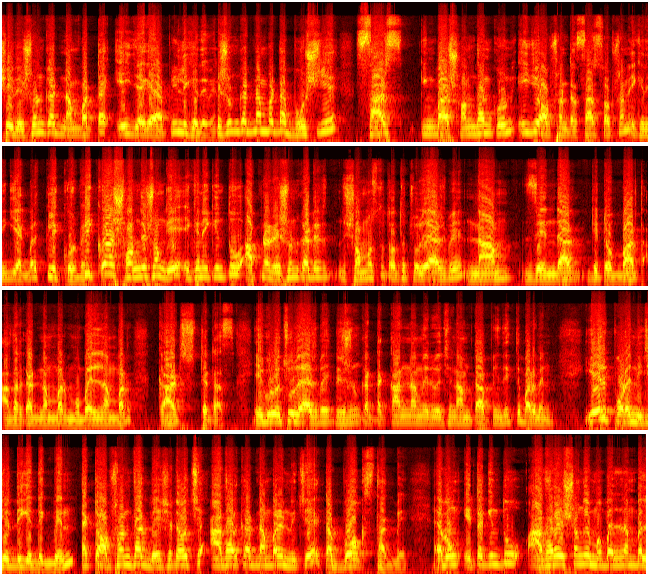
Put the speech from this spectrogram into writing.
সেই রেশন কার্ড নাম্বারটা এই জায়গায় আপনি লিখে দেবেন। রেশন কার্ড নাম্বারটা বসিয়ে সার্চ কিংবা সন্ধান করুন। এই যে অপশনটা, সার্চ অপশন, এখানে গিয়ে একবার ক্লিক করবেন। ক্লিক করার সঙ্গে সঙ্গে এখানে কিন্তু আপনার রেশন কার্ডের সমস্ত তথ্য চলে আসবে। নাম, gender date of birth Aadhaar card number mobile number card status এগুলো চলে আসবে। রেশন কার্ডটা কার নামে রয়েছে নামটা আপনি দেখতে পারবেন। এরপরে নিচের দিকে দেখবেন, একটা অপশন থাকবে, সেটা হচ্ছে আধার কার্ড নাম্বারের নিচে একটা বক্স থাকবে। এবং এটা কিন্তু আধারের সঙ্গে মোবাইল নাম্বার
